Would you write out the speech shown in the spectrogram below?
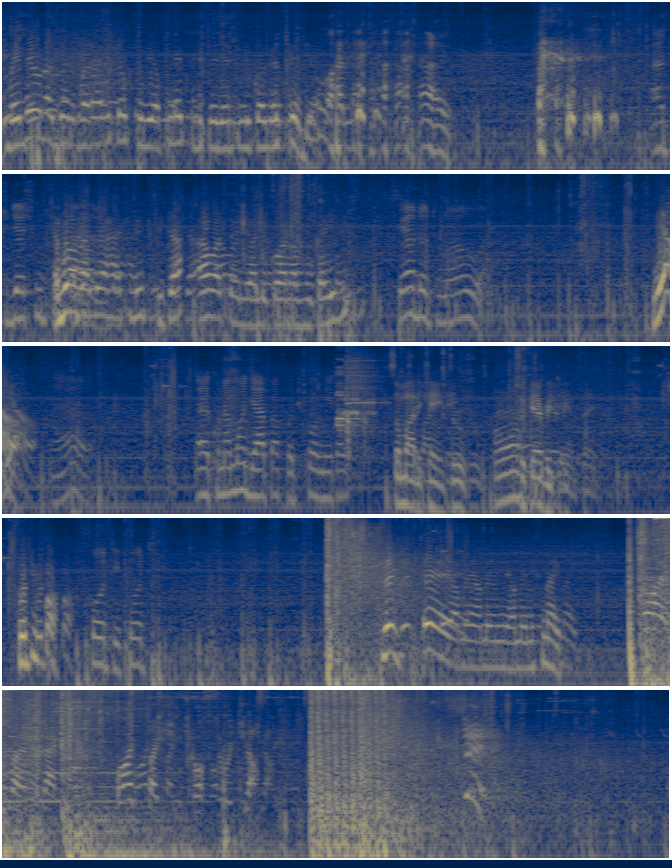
By the way unajua ni mara ya mwisho kutumia flex message tulikuwa stadium. Hatujashuti. Hebu angalia heartbeat Peter. Hao watu wenye walikuwa wanavuka hivi. Si hao ndo tumeua. Ni hao. Eh. Eh, kuna moja hapa 44 meters. Somebody came through, took every damn thing. 44. 40 40. Straight. Eh, ame ame ame snipe. Fire sale active. Buy station costs are adjusted.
